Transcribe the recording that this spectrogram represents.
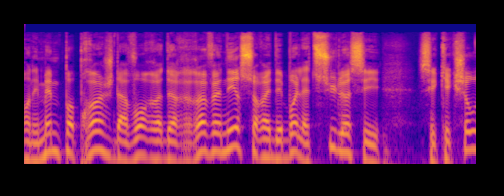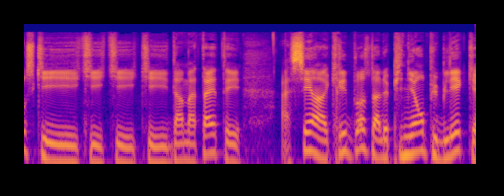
on n'est même pas proche d'avoir de revenir sur un débat là-dessus. Là, c'est, c'est quelque chose qui, qui, qui, qui, dans ma tête, est assez ancré. Dans l'opinion publique.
